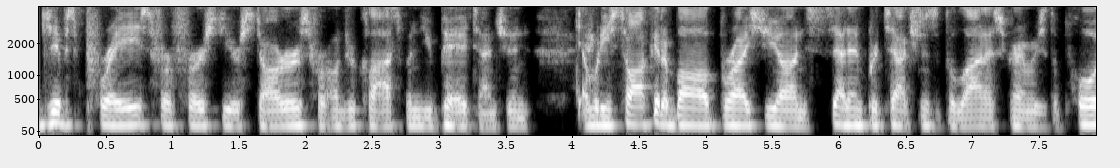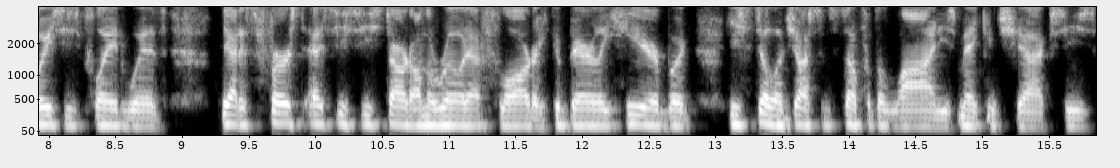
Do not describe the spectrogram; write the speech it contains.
gives praise for first year starters for underclassmen, you pay attention. And when he's talking about Bryce Young in protections at the line of scrimmage, the poise he's played with, he had his first SEC start on the road at Florida. He could barely hear, but he's still adjusting stuff with the line. He's making checks. He's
